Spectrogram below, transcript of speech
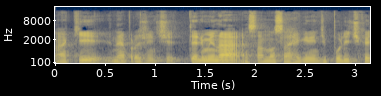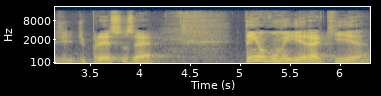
aqui, né, para a gente terminar essa nossa regrinha de política de, de preços é: tem alguma hierarquia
